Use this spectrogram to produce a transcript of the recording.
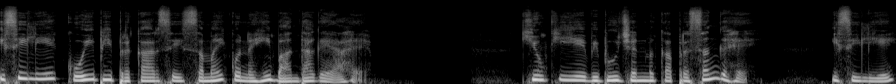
इसीलिए कोई भी प्रकार से समय को नहीं बांधा गया है। क्योंकि ये विभु जन्म का प्रसंग है, इसीलिए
